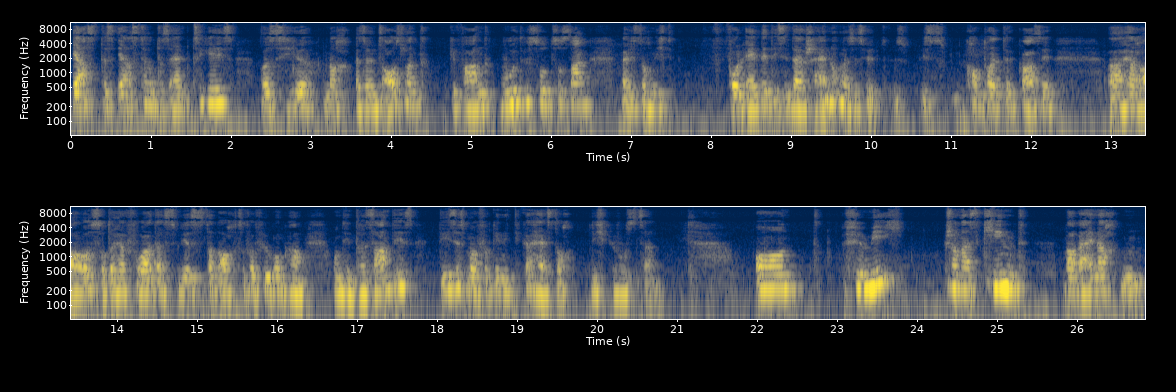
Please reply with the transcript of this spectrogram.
erst das erste und das einzige ist, was hier nach, also ins Ausland gefahren wurde sozusagen, weil es noch nicht vollendet ist in der Erscheinung. Also es, wird, es, es kommt heute quasi äh, heraus oder hervor, dass wir es dann auch zur Verfügung haben. Und interessant ist, dieses Morphogenetika heißt auch Lichtbewusstsein. Und für mich schon als Kind war Weihnachten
